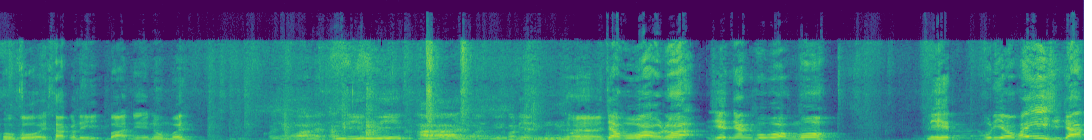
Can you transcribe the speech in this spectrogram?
โอ้โหไอ้คักกะลีบาทนี่นุ่มเว้ยก็ยังว่าแหละทำนี้ยังมีพาหน่อยมีคนเห็นเออเจ้าบอกว่าเนาะเฮ็ดหยังบ่บอกโมนี่เฮ็ดผู้เดียวไผสิจัก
